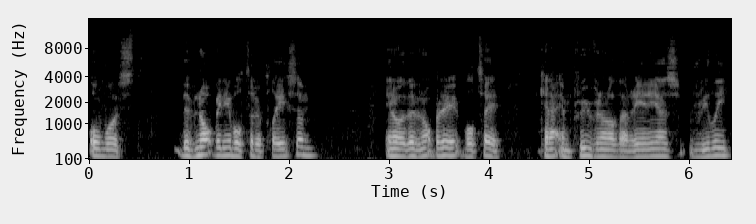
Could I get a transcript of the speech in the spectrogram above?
almost they've not been able to replace him. You know, they've not been able to kind of improve in other areas. Really,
